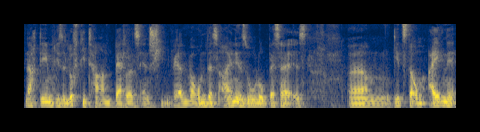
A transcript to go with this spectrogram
nachdem diese Luftgitarren-Battles entschieden werden, warum das eine Solo besser ist. Ähm, Geht es da um eigene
